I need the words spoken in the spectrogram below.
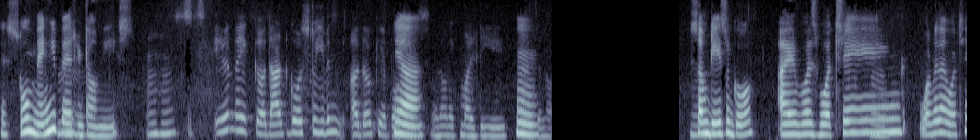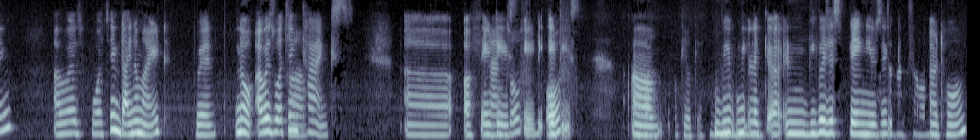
There's so many Hmm. parent armies. Mm-hmm. Even like uh, that goes to even other K-pop, Yeah. you know, like multi Hmm. and all. Some days ago, I was watching. What was I watching? I was watching Dynamite with. No, I was watching Huh. Thanks. Uh, of Thanks ATEEZ, of- 80, of? ATEEZ. Ah, Um, okay, okay. we, we like uh, and we were just playing music It's a good song. at home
